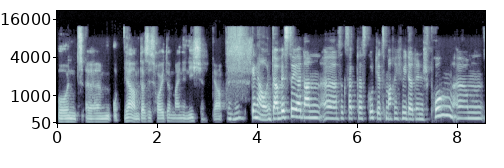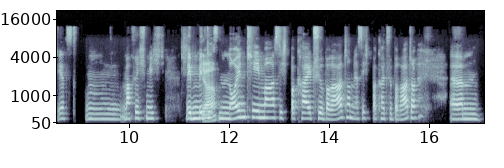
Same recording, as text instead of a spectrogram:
Und ähm, ja, das ist heute meine Nische. Ja. Mhm. Genau, und da bist du ja dann äh, so gesagt hast, gut, jetzt mache ich wieder den Sprung, ähm, jetzt ähm, mache ich mich eben mit ja. diesem neuen Thema Sichtbarkeit für Berater, mehr Sichtbarkeit für Berater. Ähm,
